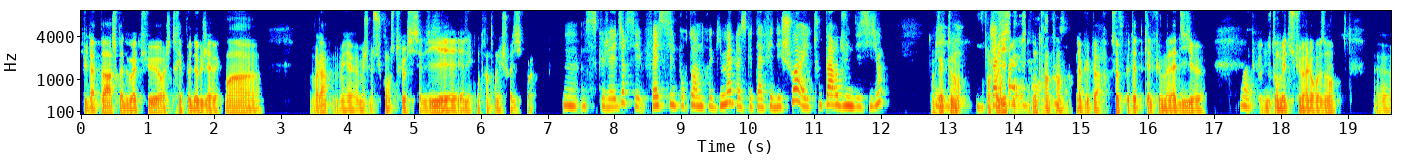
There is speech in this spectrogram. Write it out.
plus d'appart, j'ai pas de voiture, j'ai très peu d'objets avec moi. voilà, mais, mais je me suis construit aussi cette vie et, les contraintes, on les choisit, quoi. Mmh, c'est ce que j'allais dire, c'est facile pour toi, entre guillemets, parce que tu as fait des choix et tout part d'une décision. Exactement. On choisit ses contraintes, hein, la plupart. Sauf peut-être quelques maladies euh, qui peuvent nous tomber dessus, malheureusement. Euh,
